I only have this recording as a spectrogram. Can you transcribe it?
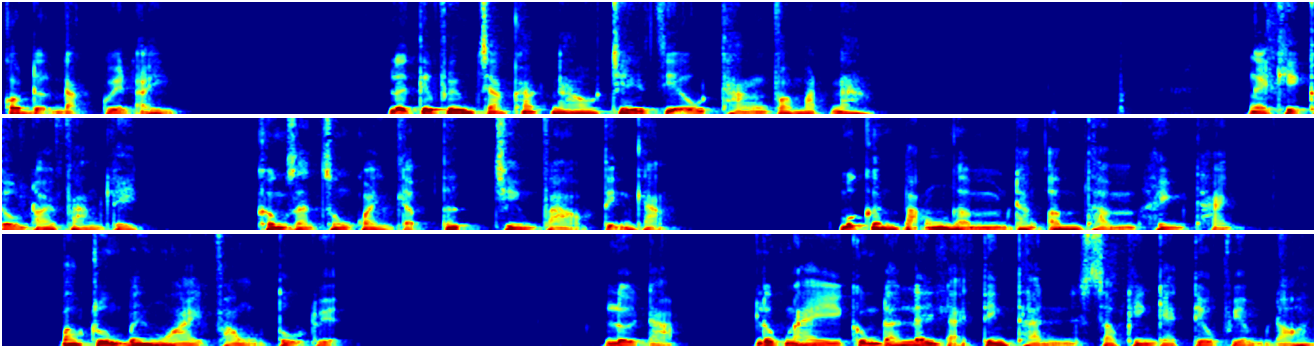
có được đặc quyền ấy. Lời tiêu viêm chẳng khác nào chế giễu thẳng vào mặt nàng. Ngay khi câu nói vang lên, không gian xung quanh lập tức chìm vào tĩnh lặng. Một cơn bão ngầm đang âm thầm hình thành, bao trùm bên ngoài phòng tu luyện. Lôi nạp lúc này cũng đã lấy lại tinh thần sau khi nghe tiêu viêm nói.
